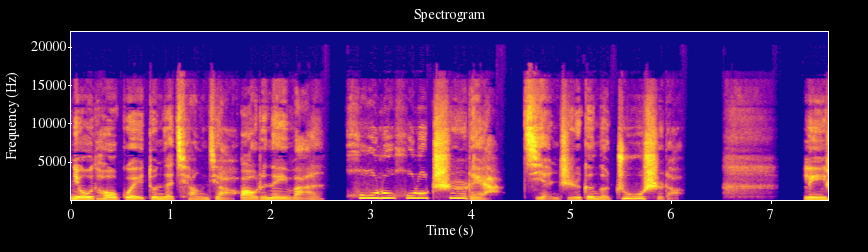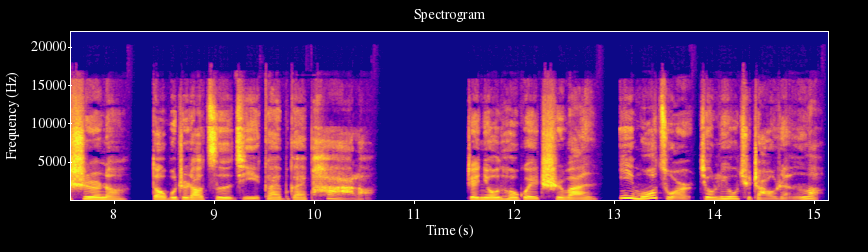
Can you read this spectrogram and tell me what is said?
牛头鬼蹲在墙角，抱着那碗，呼噜呼噜吃的呀，简直跟个猪似的。李氏呢，都不知道自己该不该怕了。这牛头鬼吃完，一抹嘴儿就溜去找人了。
